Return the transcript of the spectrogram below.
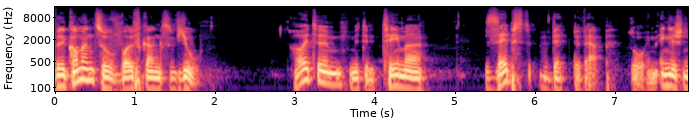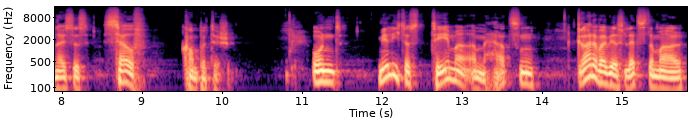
Willkommen zu Wolfgangs View. Heute mit dem Thema Selbstwettbewerb. So im Englischen heißt es Self-Competition. Und mir liegt das Thema am Herzen, gerade weil wir das letzte Mal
